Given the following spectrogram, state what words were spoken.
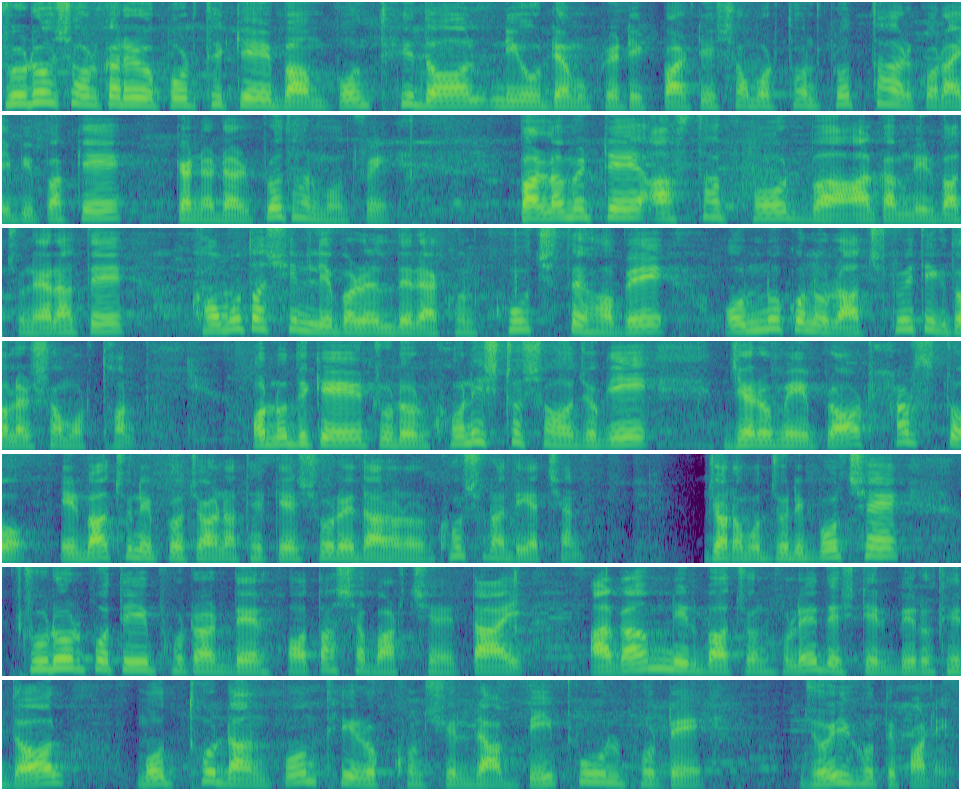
ট্রুডো সরকারের ওপর থেকে বামপন্থী দল নিউ ডেমোক্রেটিক পার্টির সমর্থন প্রত্যাহার করায় বিপাকে কানাডার প্রধানমন্ত্রী। পার্লামেন্টে আস্থা ভোট বা আগাম নির্বাচন এড়াতে ক্ষমতাসীন লিবারেলদের এখন খুঁজতে হবে অন্য কোনো রাজনৈতিক দলের সমর্থন। অন্যদিকে ট্রুডোর ঘনিষ্ঠ সহযোগী জেরোমি ব্রডহার্স্টও নির্বাচনী প্রচারণা থেকে সরে দাঁড়ানোর ঘোষণা দিয়েছেন। জনমত জরিপ বলছে, ট্রুডোর প্রতি ভোটারদের হতাশা বাড়ছে, তাই আগাম নির্বাচন হলে দেশটির বিরোধী দল মধ্য ডানপন্থী রক্ষণশীলরা বিপুল ভোটে জয়ী হতে পারে।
